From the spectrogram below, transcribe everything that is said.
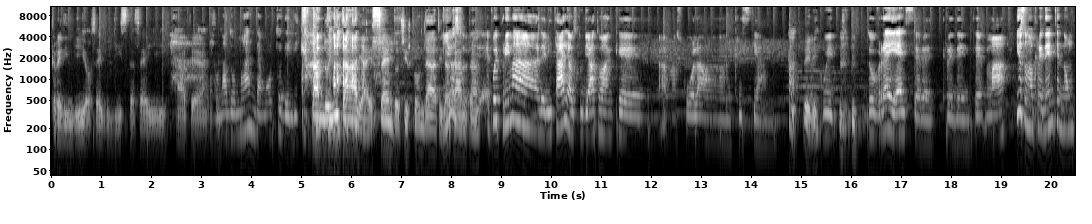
Credi in Dio? Sei buddista? Sei atea? È una domanda molto delicata. Stando in Italia, essendo circondati da Io tanta... e poi prima dell'Italia ho studiato anche a una scuola cristiana, Ah, vedi? per cui dovrei essere credente, ma io sono credente non,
